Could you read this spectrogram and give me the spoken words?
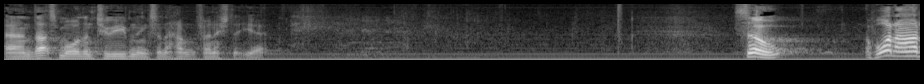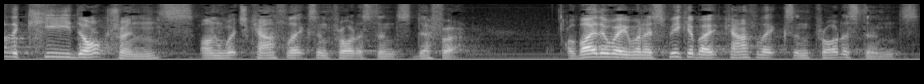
And that's more than two evenings, and I haven't finished it yet. So, what are the key doctrines on which Catholics and Protestants differ? Oh, by the way, when I speak about Catholics and Protestants,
